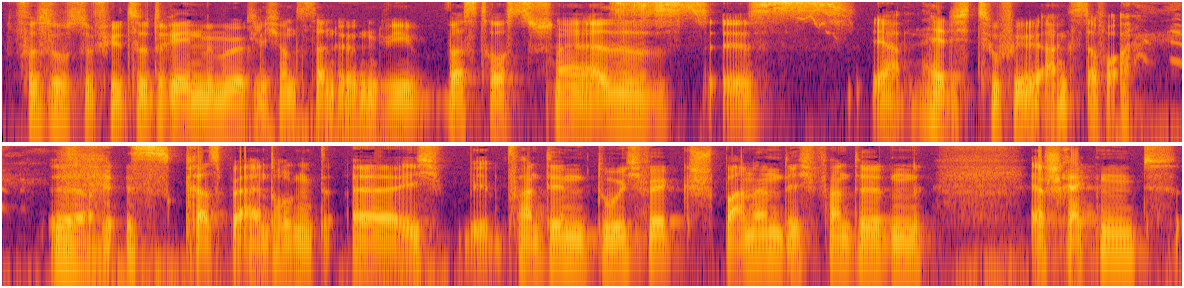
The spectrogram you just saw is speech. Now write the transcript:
versuchst so viel zu drehen wie möglich und dann irgendwie was draus zu schneiden. Also es ist, ist ja, hätte ich zu viel Angst davor. Ja. Ist krass beeindruckend. Äh, ich fand den durchweg spannend. Ich fand den erschreckend.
